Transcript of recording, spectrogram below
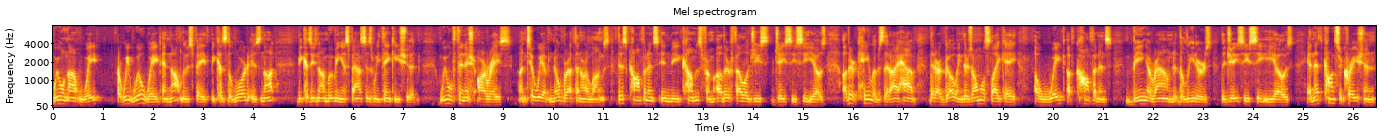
We will not wait, or we will wait and not lose faith because the Lord is not, because He's not moving as fast as we think He should. We will finish our race until we have no breath in our lungs. This confidence in me comes from other fellow G- JC CEOs, other Calebs that I have that are going. There's almost like a a wake of confidence being around the leaders, the JC CEOs, and that consecration,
